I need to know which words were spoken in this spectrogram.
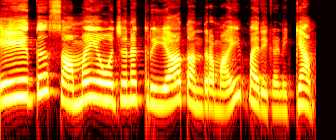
ഏത് സമയോജന ക്രിയാതന്ത്രമായി പരിഗണിക്കാം?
